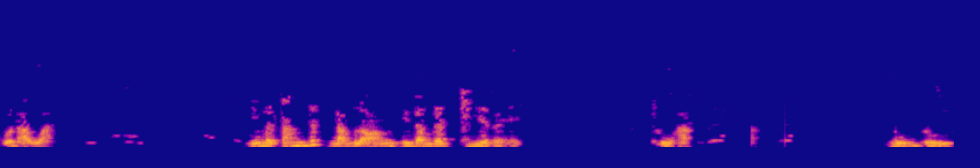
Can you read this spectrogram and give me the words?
của đạo hòa. Nhưng mà tâm thức động loạn thì đâm ra chia rẽ, thù hận, buồn tuổi,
